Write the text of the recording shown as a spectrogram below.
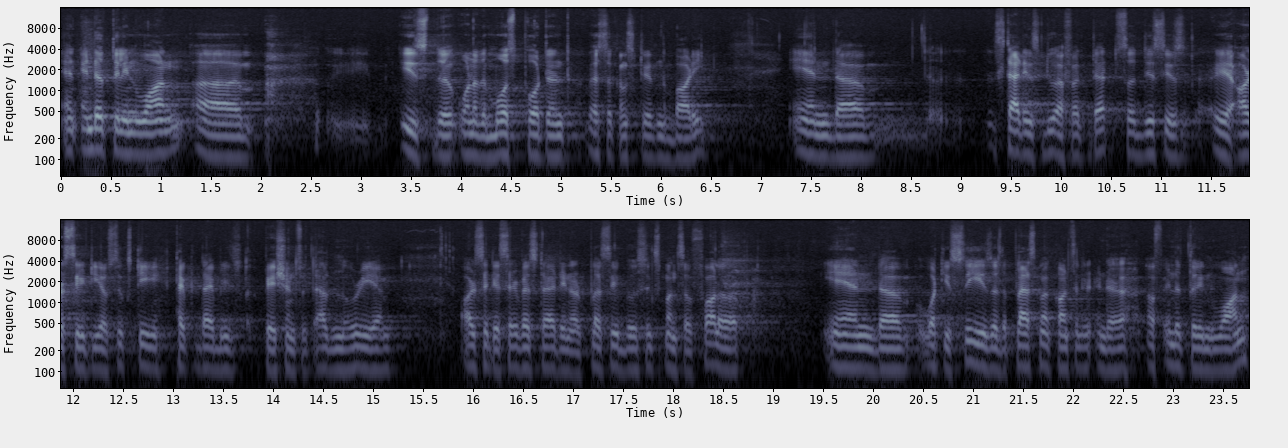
And endothelin-1 uh, is the, one of the most potent vasoconstrictors in the body. And uh, statins do affect that. So this is a RCT of 60 type 2 diabetes patients with albuminuria RCT cerivastatin or placebo, six months of follow-up. And uh, what you see is that the plasma concentration of endothelin-1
